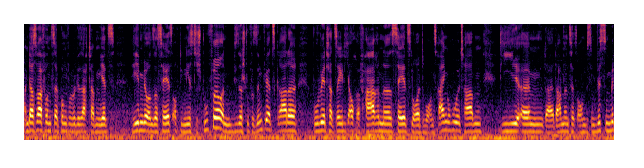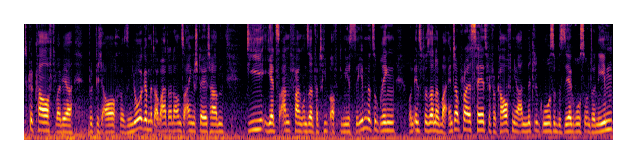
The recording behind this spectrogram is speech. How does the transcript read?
Und das war für uns der Punkt, wo wir gesagt haben, jetzt heben wir unser Sales auf die nächste Stufe. Und in dieser Stufe sind wir jetzt gerade, wo wir tatsächlich auch erfahrene Sales-Leute bei uns reingeholt haben. Die, ähm, da, da, haben wir uns jetzt auch ein bisschen Wissen mitgekauft, weil wir wirklich auch seniorige Mitarbeiter da uns eingestellt haben, die jetzt anfangen, unseren Vertrieb auf die nächste Ebene zu bringen. Und insbesondere bei Enterprise Sales, wir verkaufen ja an mittelgroße bis sehr große Unternehmen,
